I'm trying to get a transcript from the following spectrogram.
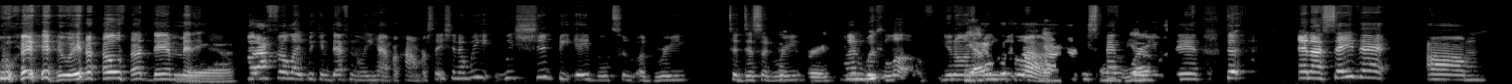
wait wait, a whole damn minute. Yeah. But I feel like we can definitely have a conversation, and we we should be able to agree to disagree Disagree. and with love. You know Yeah. I mean? With Like, love. I respect Mm, where you stand. The, and I say that um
